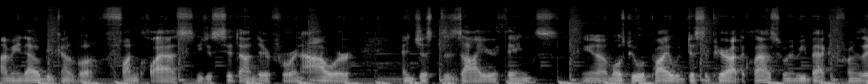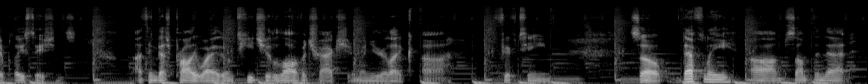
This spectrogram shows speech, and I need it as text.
I mean, that would be kind of a fun class. You just sit down there for an hour and just desire things. You know, most people probably would disappear out the classroom and be back in front of their PlayStations. I think that's probably why they don't teach you the law of attraction when you're like uh, 15. So definitely um, something that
